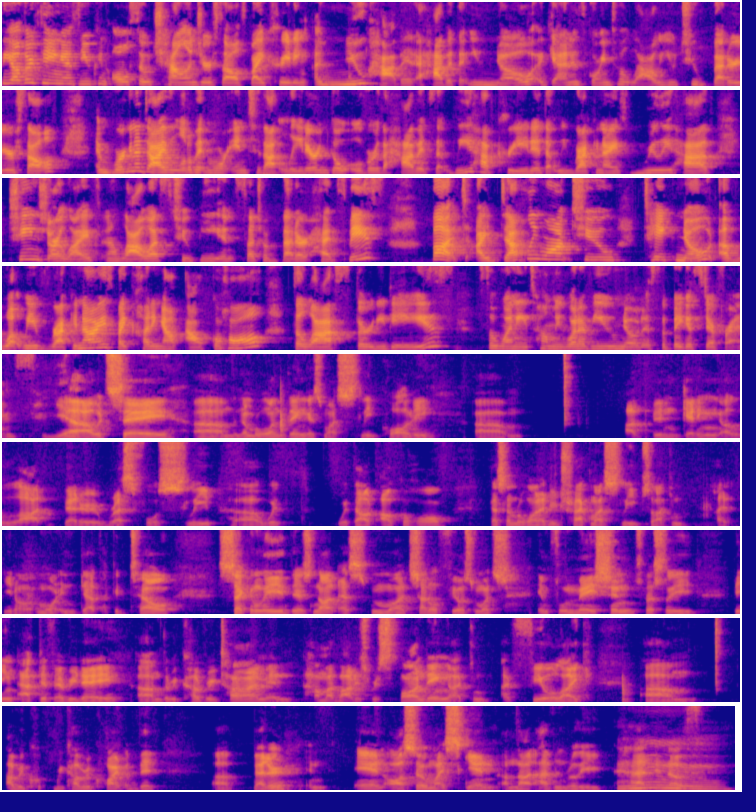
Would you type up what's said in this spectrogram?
The other thing is you can also challenge yourself by creating a new habit, a habit that you know, again, is going to allow you to better yourself. And we're to dive a little bit more into that later and go over the habits that we have created that we recognize really have changed our life and allow us to be in such a better headspace. But I definitely want to take note of what we've recognized by cutting out alcohol the last 30 days. So, Winnie, tell me, what have you noticed the biggest difference? yeah i would say um, the number one thing is my sleep quality. Um, i've been getting a lot better restful sleep uh, with without alcohol. That's number one. I do track my sleep so i can I, you know more in depth i could tell. Secondly there's not as much i don't feel as much inflammation especially being active every day um, the recovery time and how my body's responding i can i feel like um, i rec- recovered quite a bit uh, better and and also my skin i'm not i haven't really had enough Mm.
